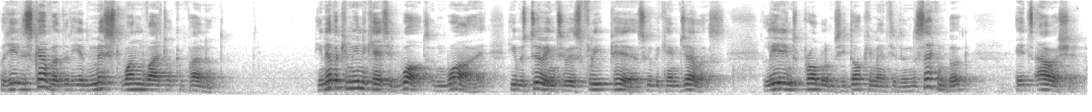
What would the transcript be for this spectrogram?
but he discovered that he had missed one vital component. He never communicated what and why he was doing to his fleet peers who became jealous, leading to problems he documented in the second book, It's Our Ship.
